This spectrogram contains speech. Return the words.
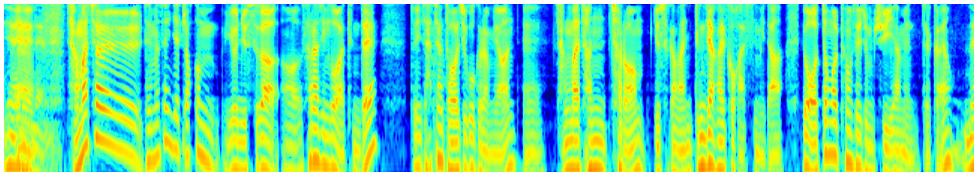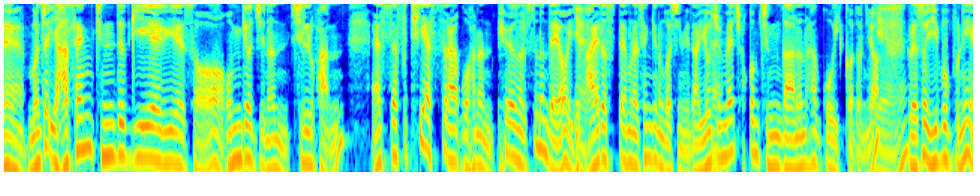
예, 예, 네, 네. 장마철 되면서 이제 조금 이 뉴스가 어, 사라진 것 같은데 또 이제 한창 더워지고 그러면 예, 장마 전처럼 뉴스가 많이 등장할 것 같습니다. 이거 어떤 걸 평소에 좀 주의하면 될까요? 네, 먼저 야생 진드기에 의해서 옮겨지는 질환 SFTS라고 하는 표현을 쓰는데요. 이게 예. 바이러스 때문에 생기는 것입니다. 요즘에 조금 증가는 하고 있거든요. 예. 그래서 이 부분이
